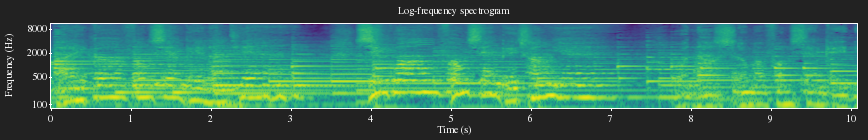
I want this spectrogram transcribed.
白鸽奉献给蓝天，星光奉献给长夜。我拿什么奉献给你，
